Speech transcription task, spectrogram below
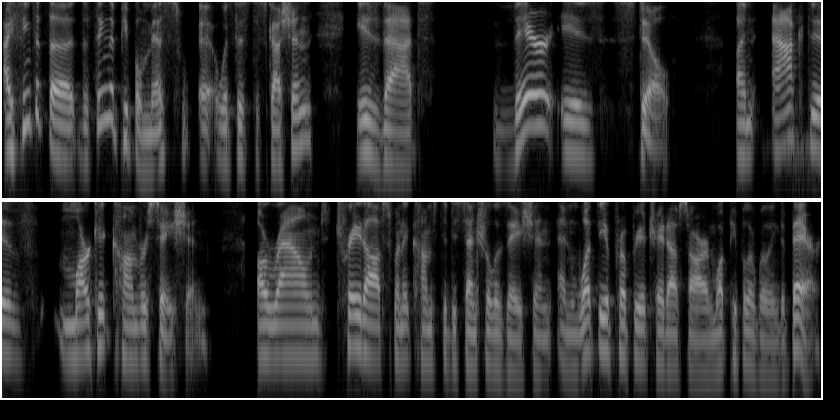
I think that the the thing that people miss uh, with this discussion is that there is still an active market conversation around trade-offs when it comes to decentralization and what the appropriate trade-offs are and what people are willing to bear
